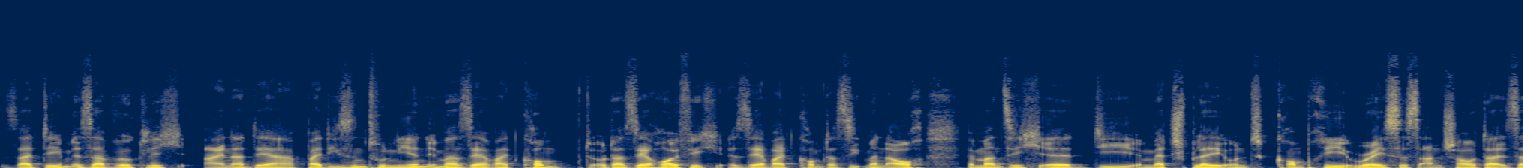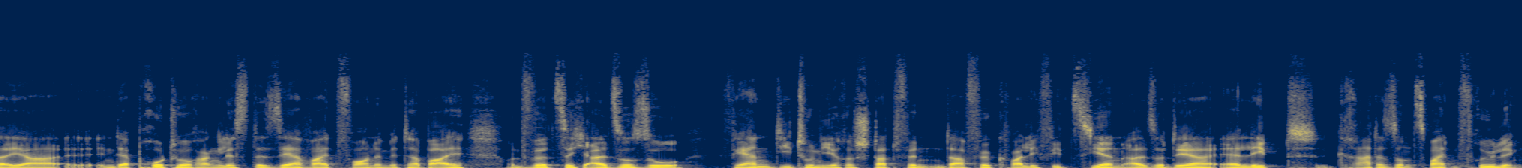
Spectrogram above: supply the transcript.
seitdem ist er wirklich einer, der bei diesen Turnieren immer sehr weit kommt oder sehr häufig sehr weit kommt. Das sieht man auch, wenn man sich äh, die Matchplay und Grand Prix Races anschaut. Da ist er ja in der Pro Tour Rangliste sehr weit vorne mit dabei und wird sich also so fern die Turniere stattfinden, dafür qualifizieren. Also der erlebt gerade so einen zweiten Frühling.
